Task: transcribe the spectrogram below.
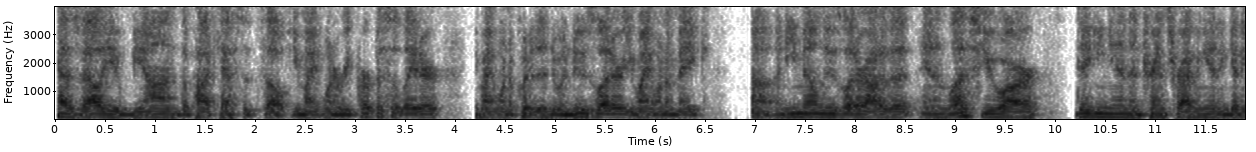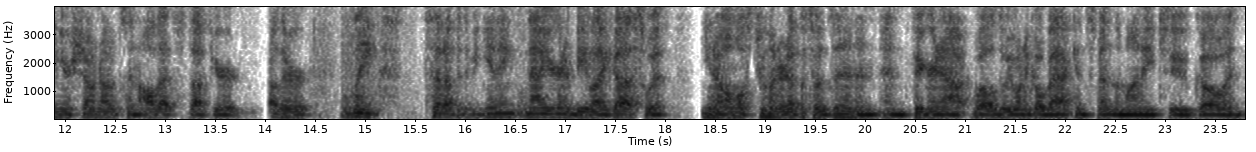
has value beyond the podcast itself. You might want to repurpose it later. You might want to put it into a newsletter. You might want to make uh, an email newsletter out of it. And unless you are digging in and transcribing it and getting your show notes and all that stuff, your other links set up at the beginning, now you're going to be like us with you know, almost 200 episodes in and, and figuring out, well, do we want to go back and spend the money to go and,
